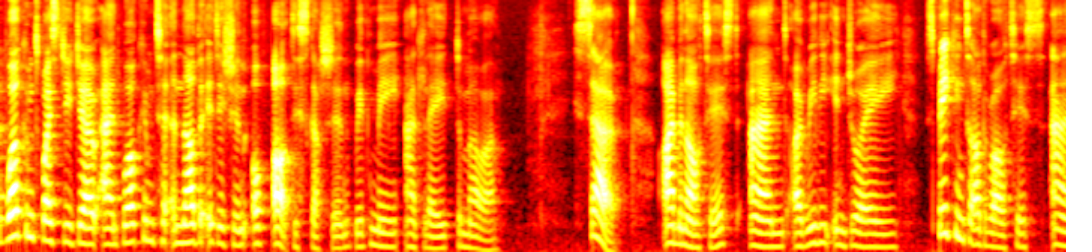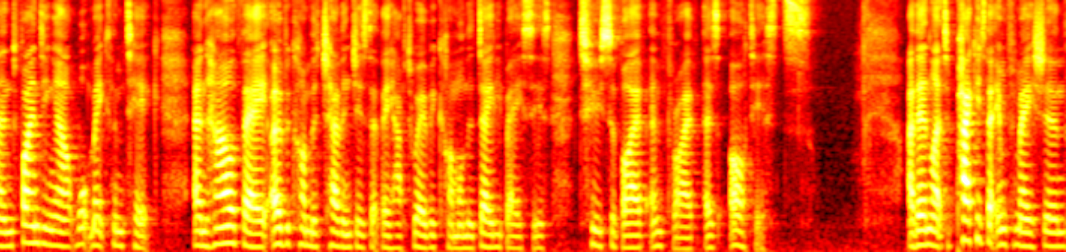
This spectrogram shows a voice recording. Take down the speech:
welcome to my studio and welcome to another edition of Art Discussion with me, Adelaide Damoah. So, I'm an artist and I really enjoy speaking to other artists and finding out what makes them tick and how they overcome the challenges that they have to overcome on a daily basis to survive and thrive as artists. I then like to package that information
